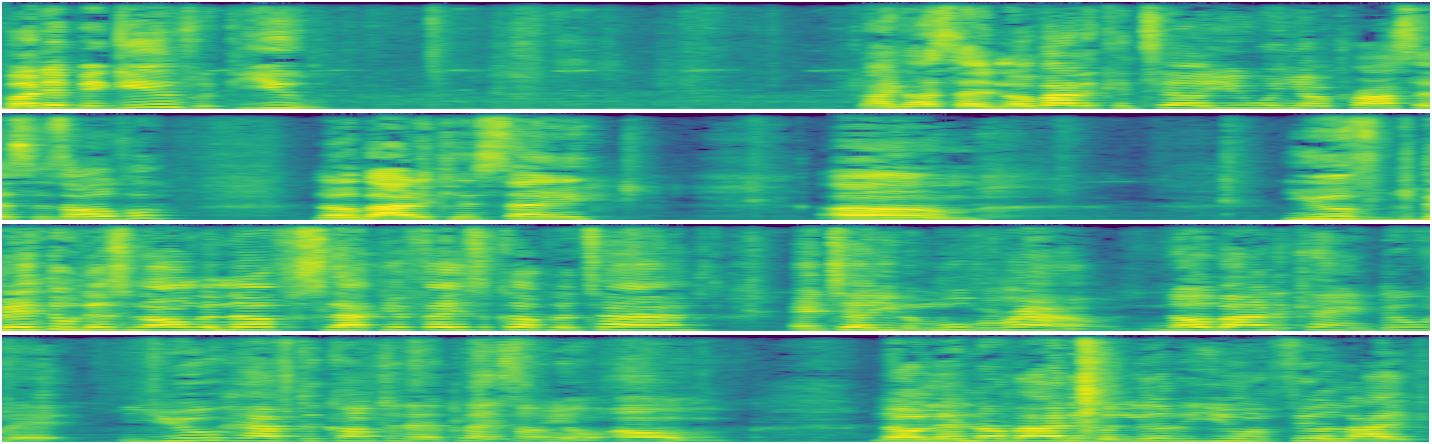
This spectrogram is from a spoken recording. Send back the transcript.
But it begins with you. Like I said, nobody can tell you when your process is over. Nobody can say, um, you've been through this long enough, slap your face a couple of times, and tell you to move around. Nobody can do that. You have to come to that place on your own. Don't let nobody belittle you and feel like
